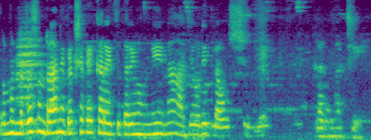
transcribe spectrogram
तर म्हणलं बसून राहण्यापेक्षा काही करायचं तरी. मग मी ना आज एवढे ब्लाऊज शिवले लग्नाचे.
